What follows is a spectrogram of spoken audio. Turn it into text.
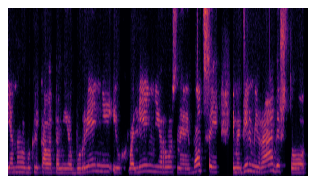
яно выклікала там і абурэнні і ухваленні розныя эмоцыі і мы вельмі рады что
